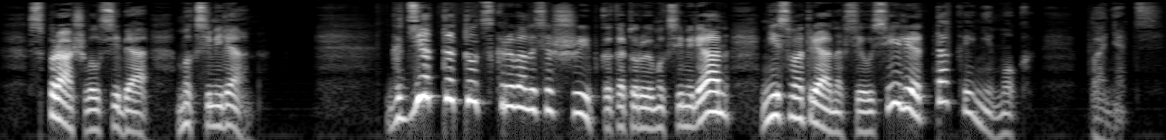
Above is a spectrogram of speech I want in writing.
— спрашивал себя Максимилиан. Где-то тут скрывалась ошибка, которую Максимилиан, несмотря на все усилия, так и не мог понять.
